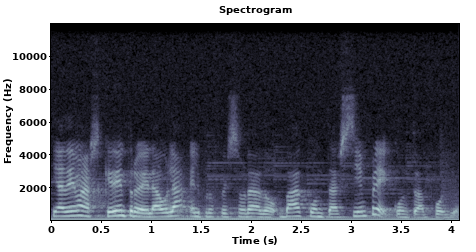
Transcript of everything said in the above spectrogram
y además que dentro del aula el profesorado va a contar siempre con tu apoyo.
